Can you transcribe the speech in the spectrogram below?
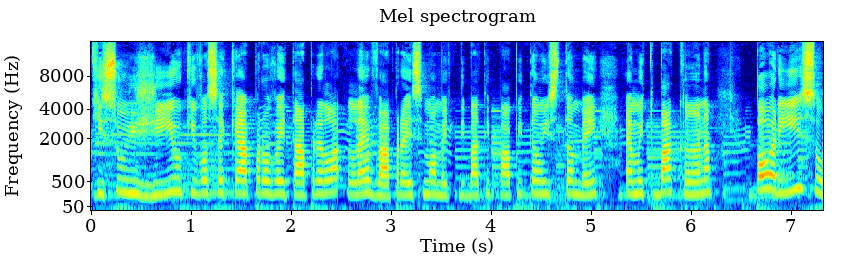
que surgiu que você quer aproveitar para levar para esse momento de bate-papo. Então isso também é muito bacana. Por isso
